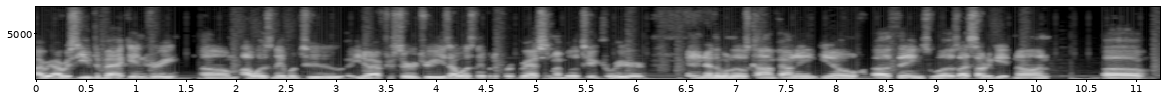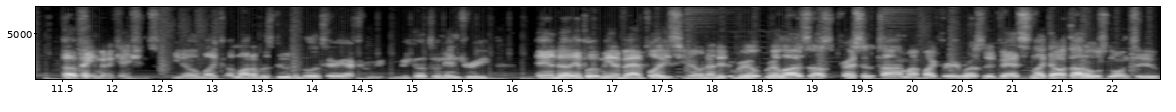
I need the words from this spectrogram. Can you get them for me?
I, I received a back injury. Um, I wasn't able to, you know, after surgeries, I wasn't able to progress in my military career. And another one of those compounding, you know, uh, things was I started getting on uh, uh, pain medications. You know, like a lot of us do in the military after we, we go through an injury. And uh, it put me in a bad place, you know, and I didn't re- realize I was depressed at the time. My, career wasn't advancing like I thought it was going to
